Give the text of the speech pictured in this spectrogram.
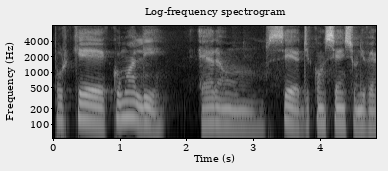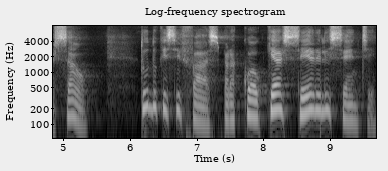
Porque, como ali era um ser de consciência universal, tudo que se faz para qualquer ser ele sente,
